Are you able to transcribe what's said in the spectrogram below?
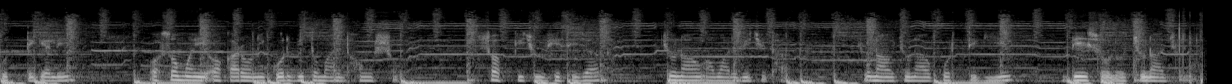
করতে গেলে অসময়ে অকারণে করবে তোমায় ধ্বংস। সব কিছু ভেসে যাক, চুনাও আমার বেঁচে থাক। চুনাও চুনাও করতে গিয়ে দেশ হলো চুনা চুনা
